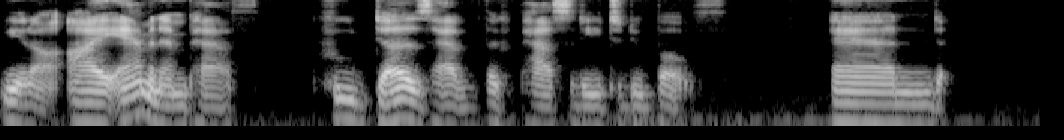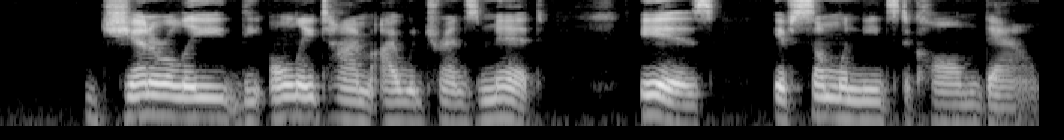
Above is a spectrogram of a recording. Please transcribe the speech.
you know, I am an empath who does have the capacity to do both. And generally, the only time I would transmit is if someone needs to calm down.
